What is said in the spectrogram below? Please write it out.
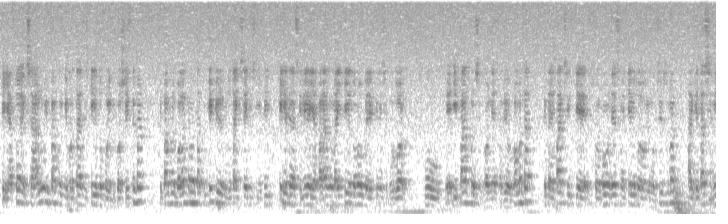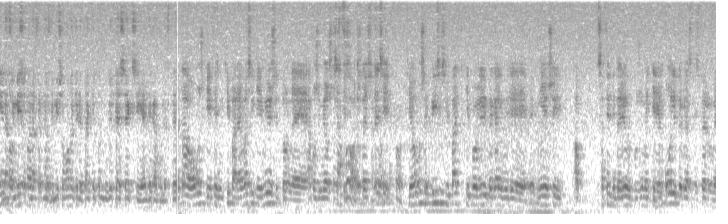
Και γι' αυτό εξάλλου υπάρχουν και προτάσεις και για το πολιτικό σύστημα. Υπάρχουν πολλά θέματα που και ο κ. Μητσοτάκης έχει συζητήσει και για την ασυλία για παράδειγμα ή και για το νόμο περί ευθύνης υπουργών που ε, υπάρχουν συμφωνία στα δύο κόμματα και θα υπάρξει και στο επόμενο διάστημα και με το δημοψήφισμα αρκετά σημεία Να στα οποία θυμίσω, θα να, να αναφερθούν. θυμίσω μόνο κύριε Τάκη όταν το 2006 11 βουλευτές Μετά όμως και η θεσμική παρέμβαση και η μείωση των ε, αποζημιώσεων στις Σαφώς, επιτροπές, σαφώς, έτσι. σαφώς. Και όπως επίσης υπάρχει και πολύ μεγάλη ε, μείωση α- σε αυτή την περίοδο που ζούμε και όλοι πρέπει να συνεισφέρουμε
